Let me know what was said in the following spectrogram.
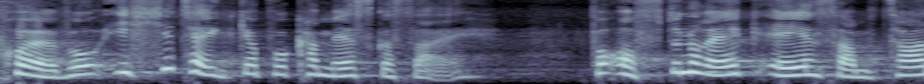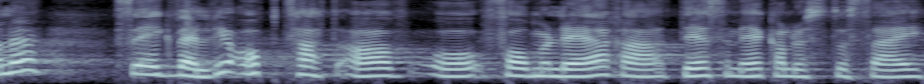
prøver å ikke tenke på hva vi skal si. For ofte når jeg er i en samtale, så er jeg veldig opptatt av å formulere det som jeg har lyst til å si,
